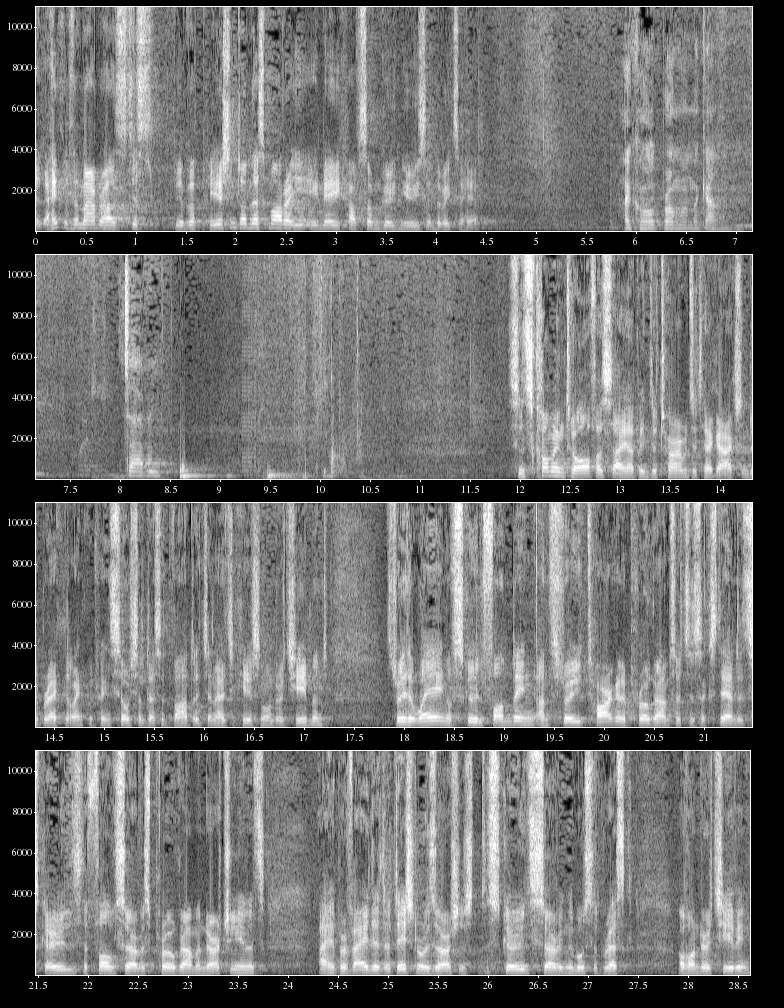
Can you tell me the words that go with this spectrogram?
I think if the member has just be a bit patient on this matter, he, he may have some good news in the weeks ahead. I call Bronwyn McGahan. Seven. Since coming to office, I have been determined to take action to break the link between social disadvantage and educational underachievement. Through the weighing of school funding and through targeted programmes such as extended schools, the full service programme and nurture units, I have provided additional resources to schools serving the most at risk of underachieving.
